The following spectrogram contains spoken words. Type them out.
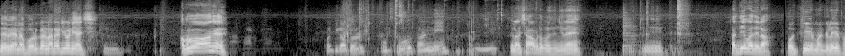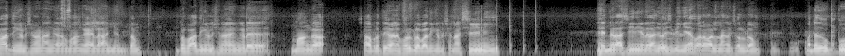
தேவையான பொருட்கள்லாம் ரெடி பண்ணியாச்சு. அப்போ வாங்க. கொச்சிக்காத்தூள் உப்பு தண்ணி. இதெல்லாம் சாப்பிட செஞ்சுனே. ஓகே. கத்திய பார்த்தீங்களா ஓகே மக்களே பார்த்தீங்கன்னு சொன்னால் நாங்கள் மாங்காயில் ஆஞ்சு வந்துட்டோம். இப்போ பார்த்தீங்கன்னு சொன்னால் எங்களோட மாங்காய் சாப்பிட்ற தேவையான பொருட்களை பார்த்தீங்கன்னு சொன்னால் சீனி. என்னடா சீனி தான் யோசிப்பீங்க? பரவாயில்ல நாங்கள் சொல்கிறோம் மற்றது உப்பு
